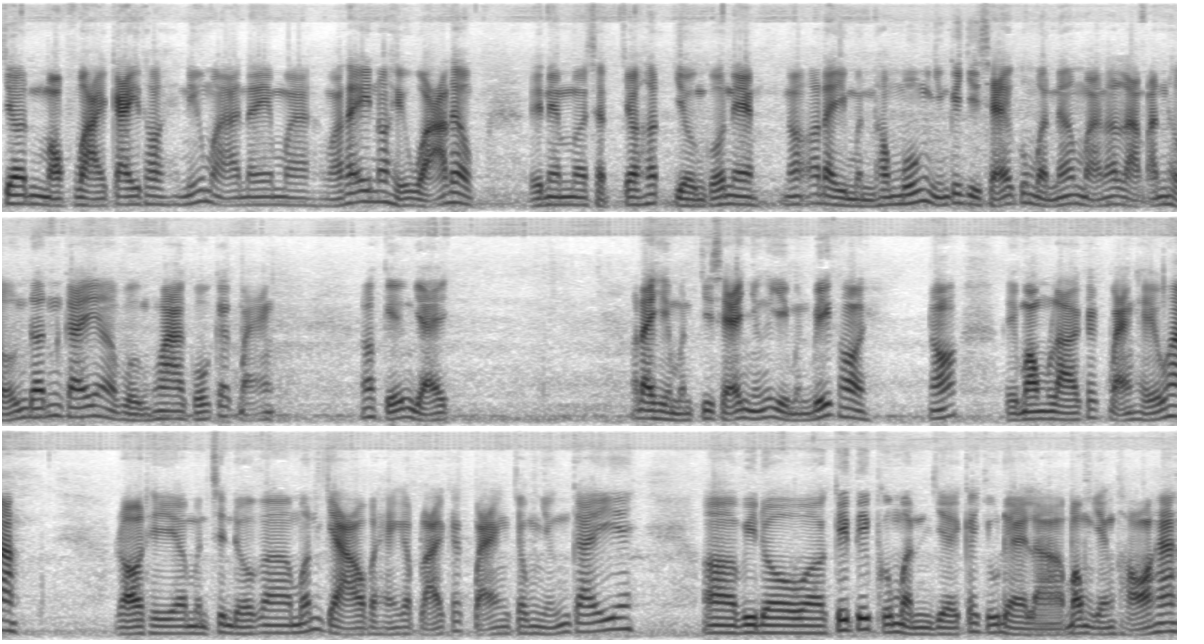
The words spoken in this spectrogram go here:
trên một vài cây thôi. Nếu mà anh em mà, mà thấy nó hiệu quả thấy không? Thì anh em ờ, xịt cho hết vườn của anh em. Nó ở đây mình không muốn những cái chia sẻ của mình đó, mà nó làm ảnh hưởng đến cái ờ, vườn hoa của các bạn. Nó kiểu như vậy. Ở đây thì mình chia sẻ những cái gì mình biết thôi. Nó thì mong là các bạn hiểu ha. Rồi thì ờ, mình xin được mến chào và hẹn gặp lại các bạn trong những cái video kế tiếp của mình về cái chủ đề là bông dạng thọ ha.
